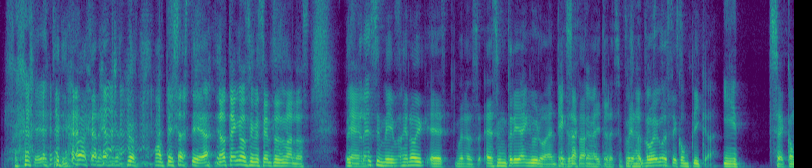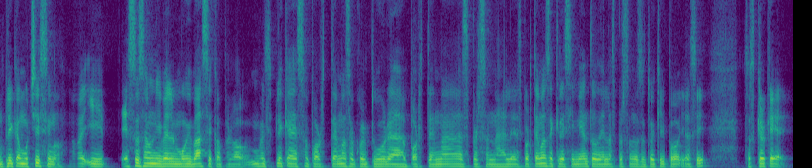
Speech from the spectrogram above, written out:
empezaste, ¿eh? No tengo suficientes manos. Pues eh, me imagino que es, bueno, es un triángulo. Exactamente. Tres, pues pero luego se complica. Y se complica muchísimo. Y eso es a un nivel muy básico, pero multiplica eso por temas de cultura, por temas personales, por temas de crecimiento de las personas de tu equipo y así. Entonces creo que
